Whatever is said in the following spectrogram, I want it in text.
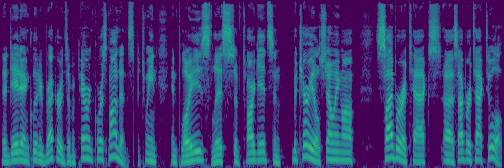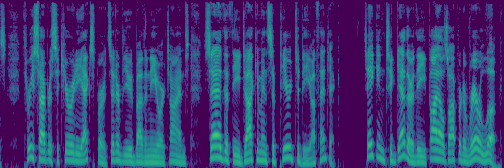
The data included records of apparent correspondence between employees, lists of targets, and materials showing off cyber attacks, uh, cyber attack tools. Three cybersecurity experts interviewed by the New York Times said that the documents appeared to be authentic. Taken together, the files offered a rare look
